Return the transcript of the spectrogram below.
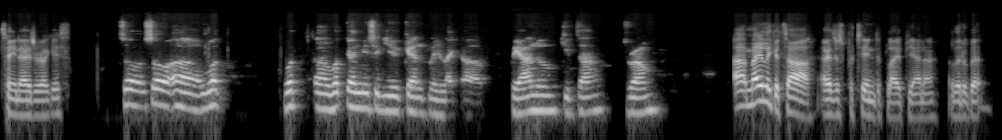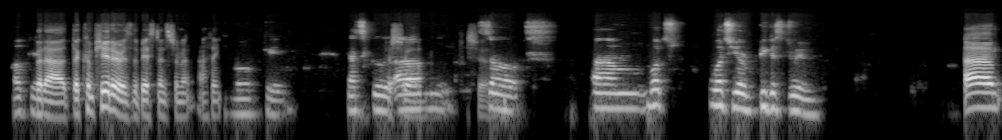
teenager, I guess. so so uh what what uh what kind of music you can play like uh piano guitar drum Uh, mainly guitar. I just pretend to play piano a little bit, okay but uh, the computer is the best instrument, I think. okay that's good. For sure. um For sure. so um what's what's your biggest dream? Um,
